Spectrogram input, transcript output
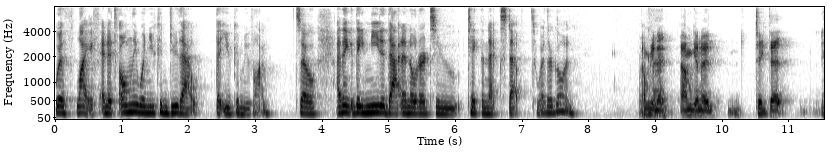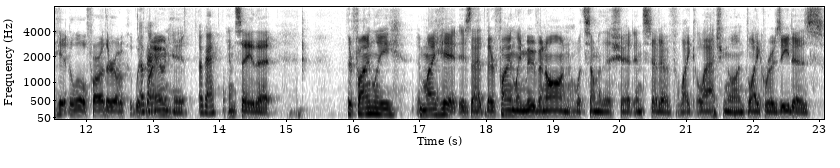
with life. And it's only when you can do that that you can move on. So, I think they needed that in order to take the next step to where they're going. I'm gonna I'm gonna take that hit a little farther with Okay. my own hit Okay. and say that they're finally my hit is that they're finally moving on with some of this shit instead of like latching on like Rosita's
